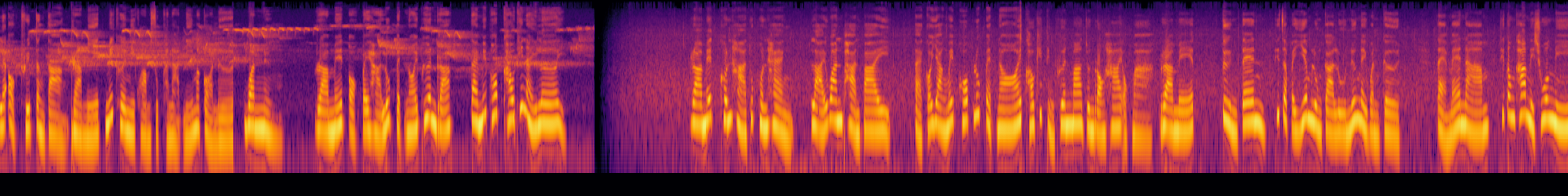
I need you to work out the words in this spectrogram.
และออกทริปต่างๆ ราเมดไม่เคยมีความสุขขนาดนี้มาก่อนเลย วันหนึ่ง ราเมดออกไปหาลูกเป็ดน้อยเพื่อนรัก แต่ไม่พบเขาที่ไหนเลย ราเมดค้นหาทุกคนแห่ง หลายวันผ่านไป แต่ก็ยังไม่พบลูกเป็ดน้อย เขาคิดถึงเพื่อนมากจนร้องไห้ออกมา ราเมดตื่นเต้นที่จะไปเยี่ยมลุงกาลูเนื่องในวันเกิด แต่แม่น้ำที่ต้องข้ามในช่วงนี้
